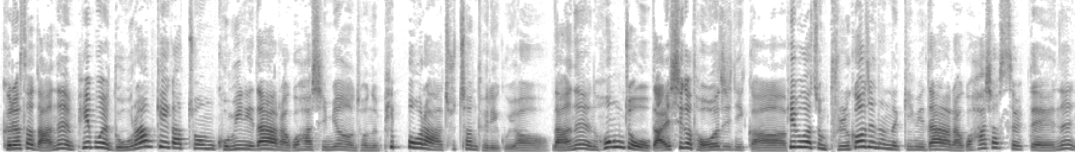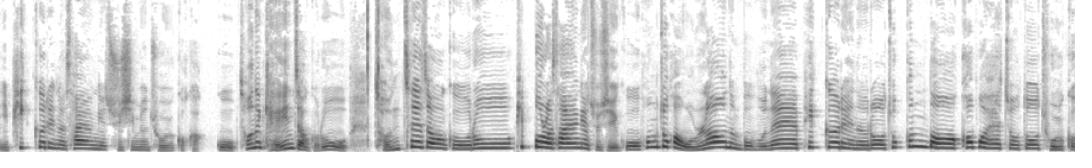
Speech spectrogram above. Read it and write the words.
그래서 나는 피부에 노란기가 좀 고민이다 라고 하시면 저는 핏보라 추천드리고요. 나는 홍조 날씨가 더워지니까 피부가 좀 붉어지는 느낌이다 라고 하셨을 때에는 이 핏그린을 사용해 주시면 좋을 것 같고 저는 개인적으로 전체적으로 핏보라 사용해 주시고 홍조가 올라오는 부분에 핏그린으로 조금 더 커버해줘도 좋을 것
